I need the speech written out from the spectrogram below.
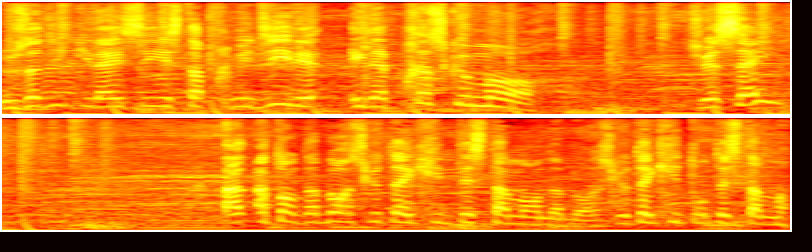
nous a dit qu'il a essayé cet après-midi, il est, presque mort. Tu essayes? Attends, d'abord, est-ce que tu as écrit le testament d'abord? Est-ce que tu as écrit ton testament?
